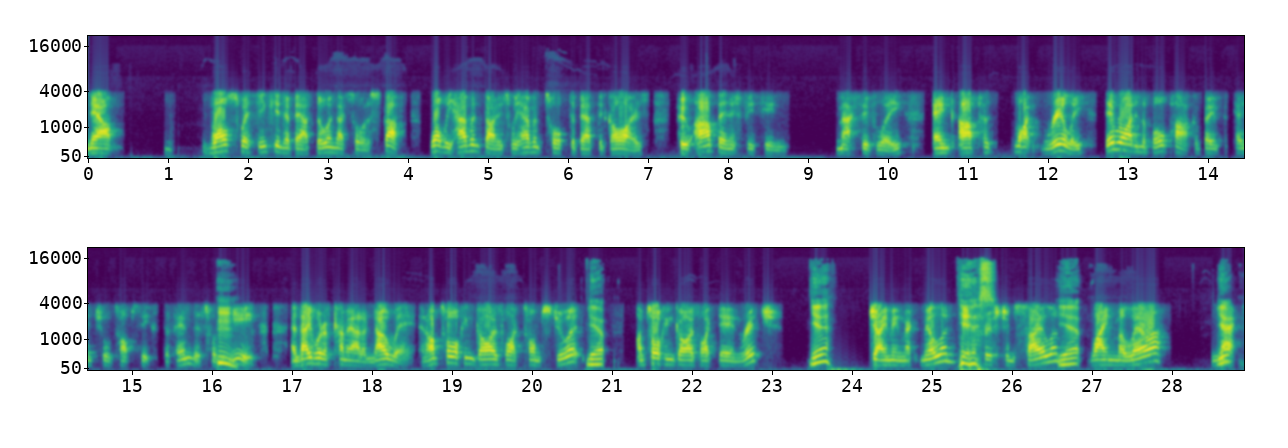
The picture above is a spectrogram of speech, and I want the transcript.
Now, whilst we're thinking about doing that sort of stuff, what we haven't done is we haven't talked about the guys who are benefiting massively and are like really they're right in the ballpark of being potential top six defenders for the Hmm. year, and they would have come out of nowhere. And I'm talking guys like Tom Stewart. Yep. I'm talking guys like Dan Rich, Yeah. Jamie McMillan, Yes. Christian Salem, Yep. Wayne Milera, Yep. Nat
